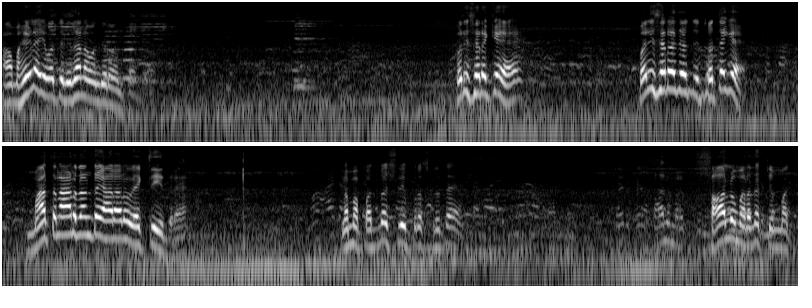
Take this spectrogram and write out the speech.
ಆ ಮಹಿಳೆ ಇವತ್ತು ನಿಧಾನ ಹೊಂದಿರುವಂಥದ್ದು. ಪರಿಸರಕ್ಕೆ, ಪರಿಸರದ ಜೊತೆಗೆ ಮಾತನಾಡದಂಥ ಯಾರು ವ್ಯಕ್ತಿ ಇದ್ದರೆ ನಮ್ಮ ಪದ್ಮಶ್ರೀ ಪುರಸ್ಕೃತ ಸಾಲು ಮರದ ತಿಮ್ಮಕ್ಕ.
